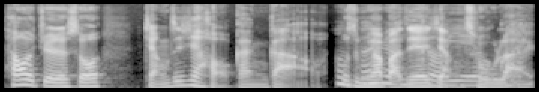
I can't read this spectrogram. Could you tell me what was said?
他会觉得说讲这些好尴尬哦，为什么要把这些讲出来？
